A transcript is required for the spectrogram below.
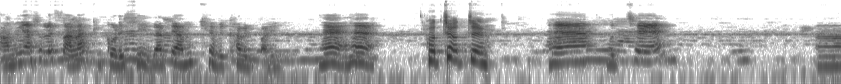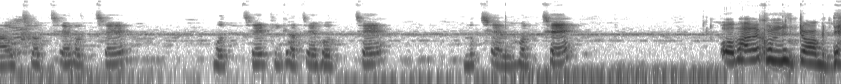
আমি আসলে সালাদ কি করেছি যাতে আমি খেবে খাবে পারি। হ্যাঁ হ্যাঁ। হচ্ছে হচ্ছে। হ্যাঁ হচ্ছে। হচ্ছে হচ্ছে হচ্ছে। ঠিক আছে হচ্ছে। বুঝছেন? হচ্ছে। ওভাবে কোনদিন টক দে।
